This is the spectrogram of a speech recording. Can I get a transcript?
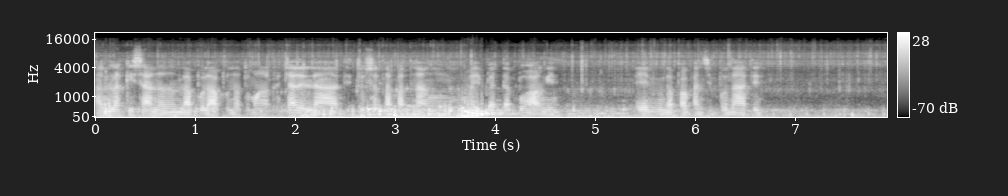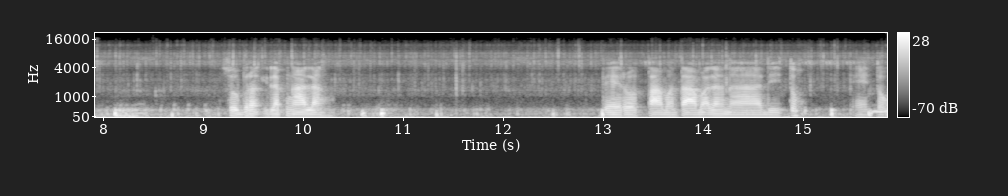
Ang laki sana ng lapu-lapu na ito mga ka-channel na dito sa tapat ng may bandang buhangin. Ayan kung napapansin po natin. Sobrang ilap nga lang. Pero tamang-tama lang na dito. Eto.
